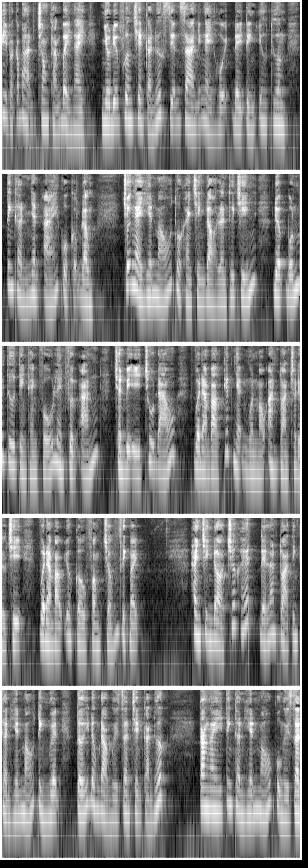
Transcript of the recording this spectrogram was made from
Vị và các bạn, trong tháng 7 này, nhiều địa phương trên cả nước diễn ra những ngày hội đầy tình yêu thương, tinh thần nhân ái của cộng đồng. Chuỗi ngày hiến máu thuộc hành trình đỏ lần thứ 9 được 44 tỉnh thành phố lên phương án chuẩn bị chu đáo, vừa đảm bảo tiếp nhận nguồn máu an toàn cho điều trị, vừa đảm bảo yêu cầu phòng chống dịch bệnh. Hành trình đỏ trước hết để lan tỏa tinh thần hiến máu tình nguyện tới đông đảo người dân trên cả nước. Càng ngày tinh thần hiến máu của người dân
